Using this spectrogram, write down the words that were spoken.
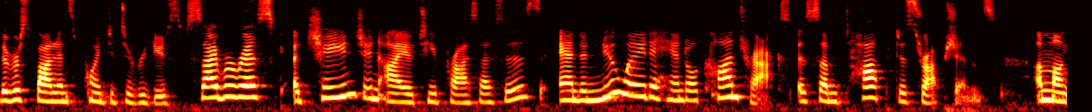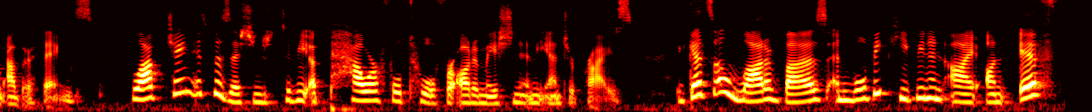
The respondents pointed to reduced cyber risk, a change in IoT processes, and a new way to handle contracts as some top disruptions, among other things. Blockchain is positioned to be a powerful tool for automation in the enterprise. It gets a lot of buzz, and we'll be keeping an eye on if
